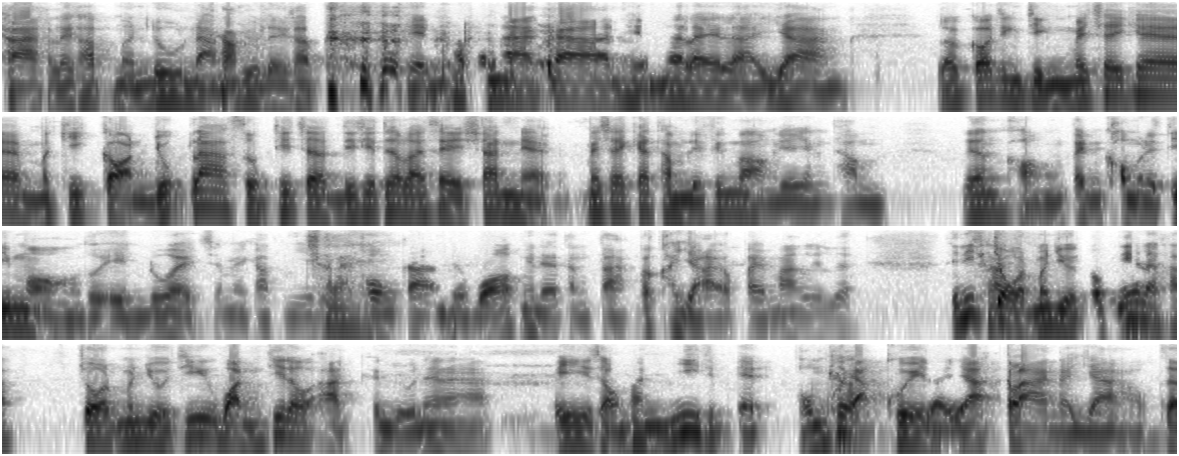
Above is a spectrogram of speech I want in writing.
ฉากๆเลยครับเหมือนดูหนังครับอยู่เลยครับ เห็นพัฒนาการเห็นอะไรหลายอย่างแล้วก็จริงๆ ไม่ใช่แค่เมื่อกี้ก่อนยุคล่าสุดที่จะ digitalization เนี่ยไม่ใช่แค่ทำ living mall อย่างเดียวยังทำ เรื่องของเป็น community mall ของตัวเองด้วยใช่ไหมครับ มีใช่โครงการ The Walk มีอะไรต่างๆ ก็ขยายออกไปมากเรื่อยๆ ทีนี้ใช่โจทย์มันอยู่ตรงนี้แหละครับ โจทย์มันอยู่ที่วันที่เราอัดกันอยู่เนี่ยนะฮะปี 2021 ผมก็อยากคุยระยะกลางกับยาว แต่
